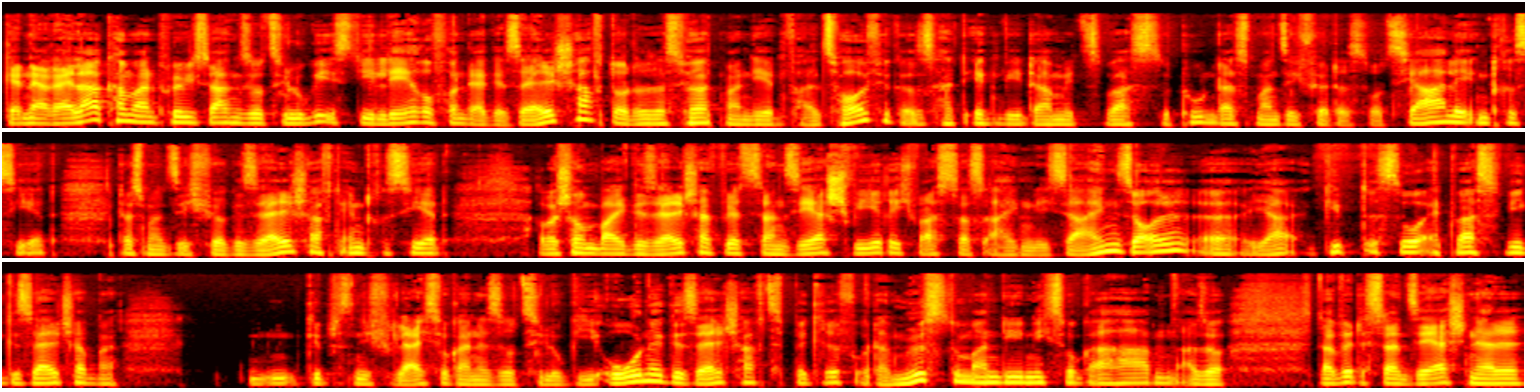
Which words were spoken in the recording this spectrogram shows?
Genereller kann man natürlich sagen, Soziologie ist die Lehre von der Gesellschaft oder das hört man jedenfalls häufiger. Es hat irgendwie damit was zu tun, dass man sich für das Soziale interessiert, dass man sich für Gesellschaft interessiert. Aber schon bei Gesellschaft wird es dann sehr schwierig, was das eigentlich sein soll. Äh, ja, gibt es so etwas wie Gesellschaft? Gibt es nicht vielleicht sogar eine Soziologie ohne Gesellschaftsbegriff oder müsste man die nicht sogar haben? Also da wird es dann sehr schnell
